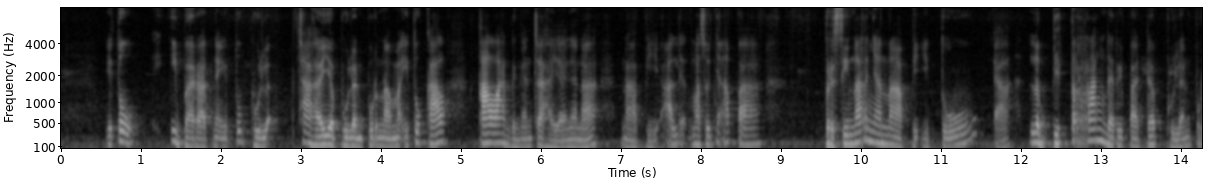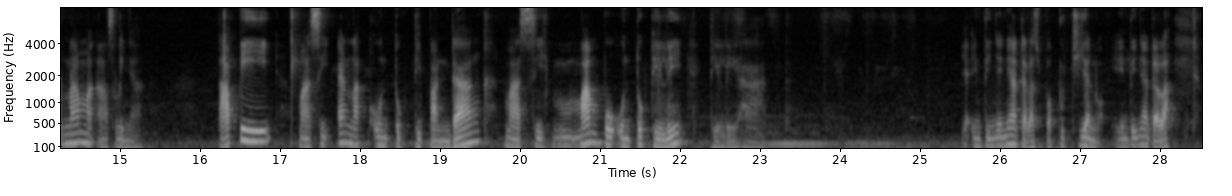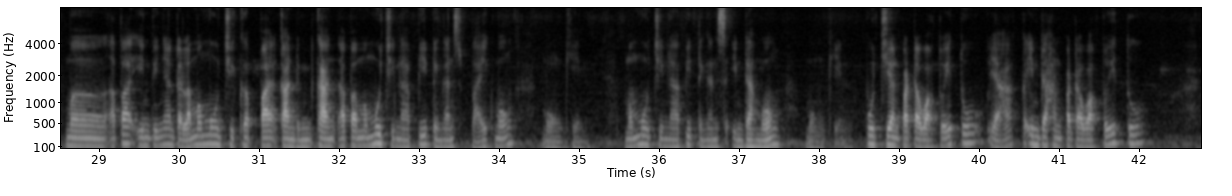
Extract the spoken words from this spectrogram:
itu ibaratnya itu bula, cahaya bulan purnama itu kal kalah dengan cahayanya nah nabi. Maksudnya apa bersinarnya nabi itu ya lebih terang daripada bulan purnama aslinya. Tapi masih enak untuk dipandang masih mampu untuk dili dilihat. Ya intinya ini adalah sebuah pujian kok. Intinya adalah me, apa intinya adalah memuji ke kandeng kan, apa memuji nabi dengan sebaik mung, mungkin. Memuji nabi dengan seindah mung, mungkin pujian pada waktu itu ya keindahan pada waktu itu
